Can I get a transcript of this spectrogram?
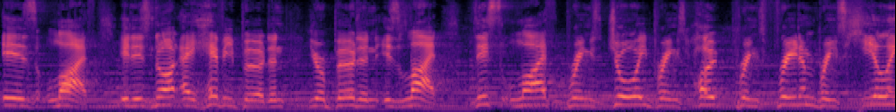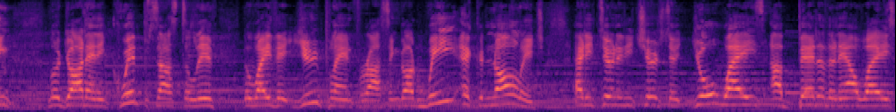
is life. It is not a heavy burden, your burden is light. This life brings joy, brings hope, brings freedom, brings healing, Lord God, and equips us to live the way that you plan for us. And God, we acknowledge at Eternity Church that your ways are better than our ways.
